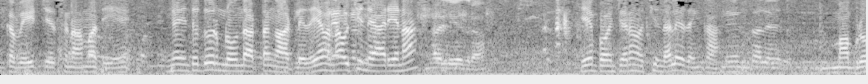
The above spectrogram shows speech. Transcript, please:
ఇంకా వెయిట్ చేస్తున్నాం అది. ఇంకా ఎంత దూరంలో ఉందో అర్థం కావట్లేదు. ఏమన్నా వచ్చింది ఆర్యనా? లేదురా. ఏం పవన్ చరణ్ వచ్చిందా లేదా ఇంకా? మా బ్రో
